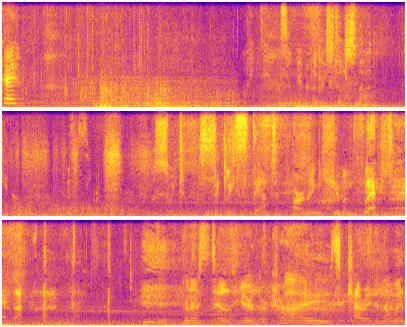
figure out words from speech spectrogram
Okay. Still smell it. The sweet, sickly stench of burning human flesh. and I still hear their cries carried in the wind.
